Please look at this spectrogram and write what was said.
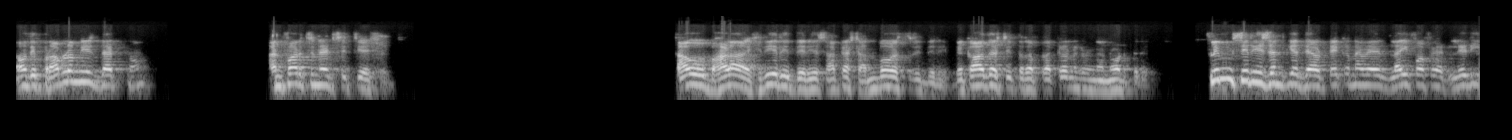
ನಾವು the problem is that no unfortunate situation ತಾವು ಬಹಳ ಹಿರಿಯರಿದ್ದೀರಿ ಸಾಕಷ್ಟು ಅನುಭವಸ್ಥರಿದ್ದೀರಿ. ಬೇಕಾದಷ್ಟು ಈ ತರ ಪ್ರಕರಣಗಳನ್ನ ನೋಡ್ತೀರಿ. ಫಿಲ್ಮ್ ಸೀರೀಸ್ ಅಂತ they taken away life of a lady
